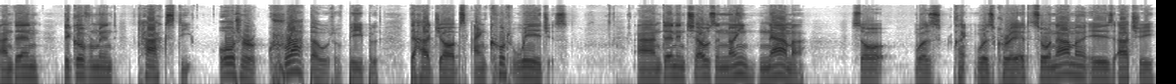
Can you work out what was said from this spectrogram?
And then the government taxed the utter crap out of people that had jobs and cut wages. And then in 2009, NAMA, so was was created. So NAMA is actually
